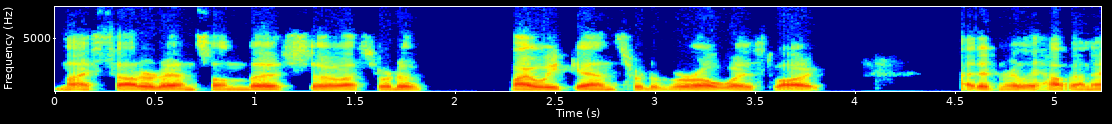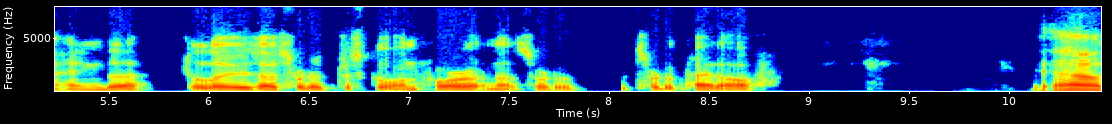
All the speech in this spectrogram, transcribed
nice Saturday and Sunday. So I sort of, my weekends sort of were always like, I didn't really have anything to, to lose. I was sort of just going for it and that sort of, it sort of paid off. Yeah,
